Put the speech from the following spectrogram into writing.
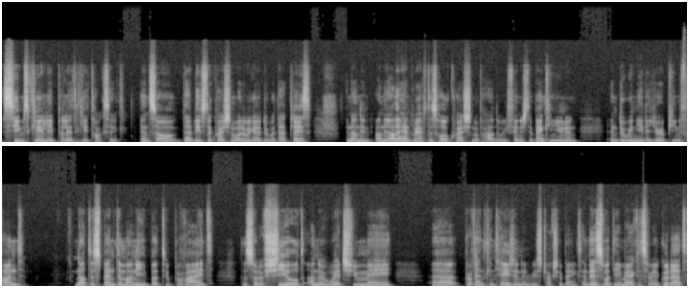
seems clearly politically toxic. And so that leaves the question what are we going to do with that place? And on the, on the other hand, we have this whole question of how do we finish the banking union and do we need a European fund? Not to spend the money, but to provide the sort of shield under which you may uh, prevent contagion and restructure banks. And this is what the Americans are very good at.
